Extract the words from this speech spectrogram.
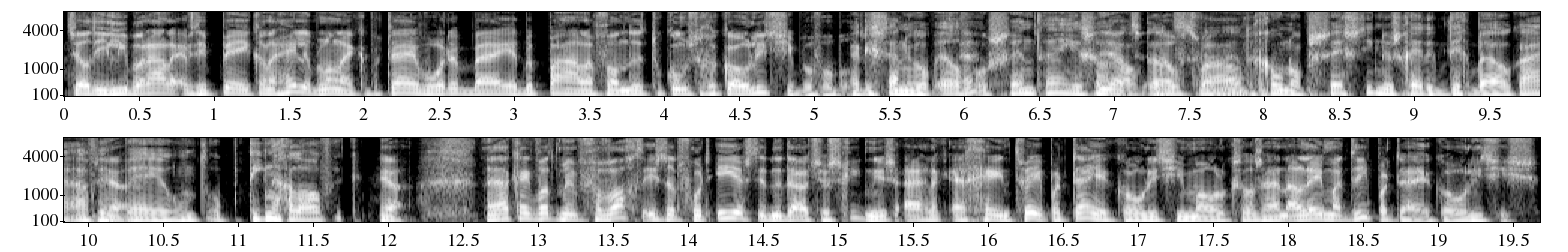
Terwijl die liberale FDP kan een hele belangrijke partij worden bij het bepalen van de toekomstige coalitie bijvoorbeeld. Ja, die staan nu op 11 procent. Je zag ja, ook dat 11, 12. de Groenen op 16, dus redelijk dicht bij elkaar. AVP ja. rond op 10, geloof ik. Ja. Nou ja, kijk, wat men verwacht is dat voor het eerst in de Duitse geschiedenis... eigenlijk er geen twee-partijen-coalitie mogelijk zal zijn... alleen maar drie-partijen-coalities.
